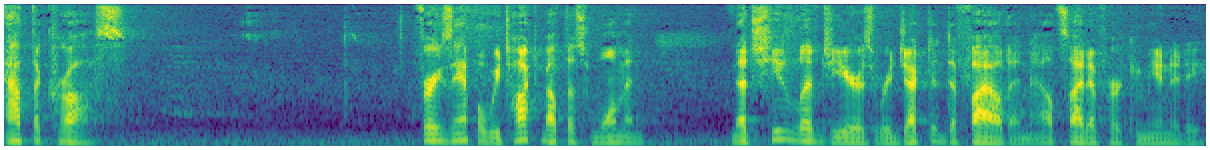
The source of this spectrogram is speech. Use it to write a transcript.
at the cross. For example, we talked about this woman that she lived years rejected, defiled, and outside of her community.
